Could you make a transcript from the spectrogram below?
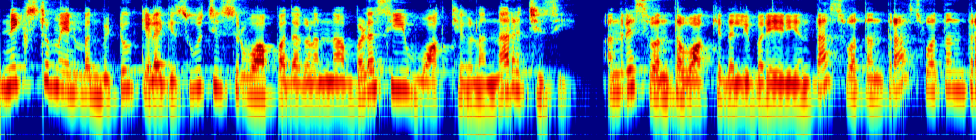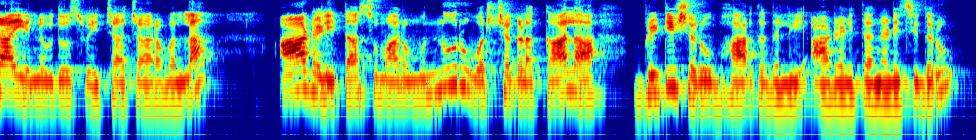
ನೆಕ್ಸ್ಟ್ ಮೇನ್ ಬಂದ್ಬಿಟ್ಟು ಕೆಳಗೆ ಸೂಚಿಸಿರುವ ಪದಗಳನ್ನು ಬಳಸಿ, ವಾಕ್ಯಗಳನ್ನು ರಚಿಸಿ. ಅಂದರೆ ಸ್ವಂತ ವಾಕ್ಯದಲ್ಲಿ ಬರೆಯಿರಿ ಅಂತ. ಸ್ವತಂತ್ರ ಸ್ವತಂತ್ರ ಎನ್ನುವುದು ಸ್ವೇಚ್ಛಾಚಾರವಲ್ಲ. ಆಡಳಿತ ಸುಮಾರು ಮುನ್ನೂರು ವರ್ಷಗಳ ಕಾಲ ಬ್ರಿಟಿಷರು ಭಾರತದಲ್ಲಿ ಆಡಳಿತ ನಡೆಸಿದರು.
